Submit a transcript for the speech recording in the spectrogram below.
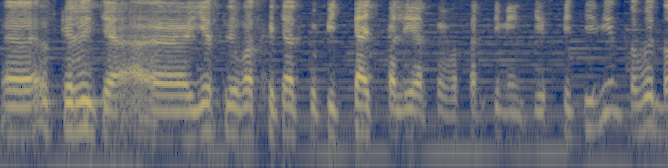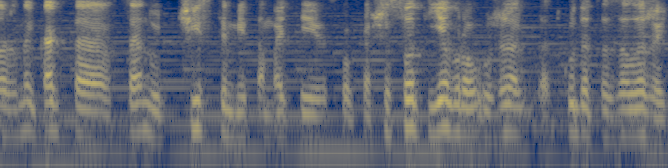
э, скажите, э, если у вас хотят купить 5 палет в ассортименте из 5 вин, то вы должны как-то в цену чистыми там эти сколько 600 евро уже откуда-то заложить.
